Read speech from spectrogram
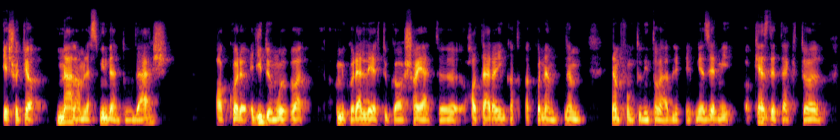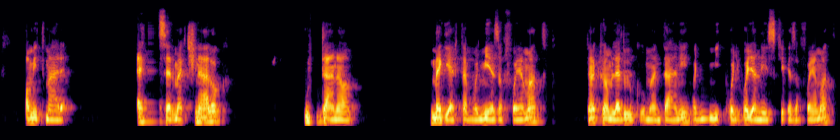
és hogyha nálam lesz minden tudás, akkor egy idő múlva, amikor elértük a saját határainkat, akkor nem, nem, nem fogunk tudni tovább lépni. Ezért mi a kezdetektől, amit már egyszer megcsinálok, utána megértem, hogy mi ez a folyamat, megpróbálom ledokumentálni, hogy, mi, hogy hogyan néz ki ez a folyamat,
